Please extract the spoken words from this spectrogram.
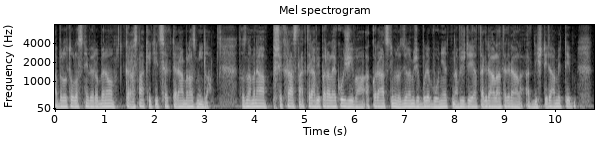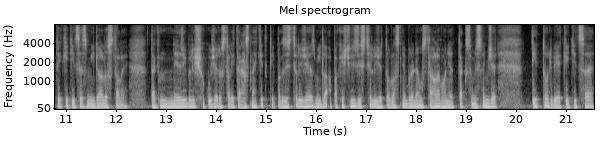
A bylo to vlastně vyrobeno krásná kytice, která byla z mídla. To znamená překrásná, která vypadala jako živá, akorát s tím rozdílem, že bude vonět navždy a tak dále a tak dále. A když ty dámy ty, ty kytice z mídla dostali, tak nejdřív byli šoku, že dostali krásné kytky. Pak zjistili, že je z mídla a pak ještě zjistili, že to vlastně bude neustále vonět. Tak si myslím, že tyto dvě kytice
